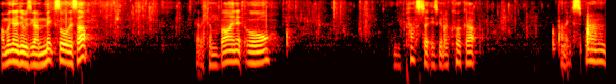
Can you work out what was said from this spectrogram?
And we're going to do is we're going to mix all this up. Going to combine it all. And your pasta is going to cook up and expand.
